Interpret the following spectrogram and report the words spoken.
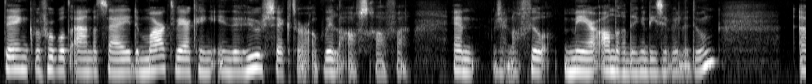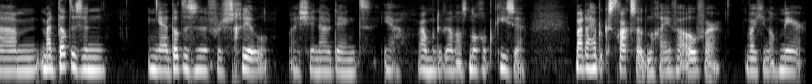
Denk bijvoorbeeld aan dat zij de marktwerking in de huursector ook willen afschaffen. En er zijn nog veel meer andere dingen die ze willen doen. Um, maar dat is, een, ja, dat is een verschil. Als je nou denkt, ja, waar moet ik dan alsnog op kiezen? Maar daar heb ik straks ook nog even over. Wat je nog meer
